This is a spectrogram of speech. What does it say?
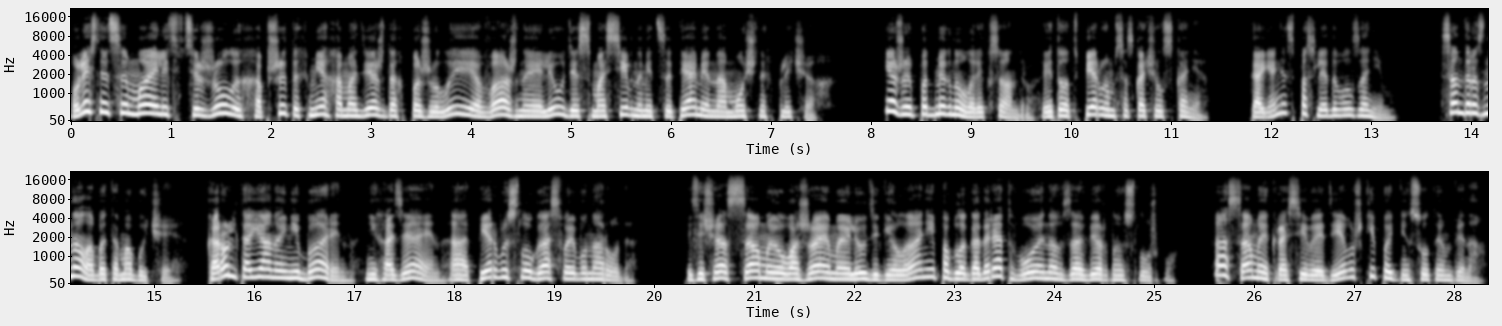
У лестницы маялись в тяжелых, обшитых мехом одеждах пожилые, важные люди с массивными цепями на мощных плечах. Я же подмигнул Александру, и тот первым соскочил с коня. Таянец последовал за ним. Сандер знал об этом обычае. Король Таяны не барин, не хозяин, а первый слуга своего народа. И сейчас самые уважаемые люди Гелани поблагодарят воинов за верную службу, а самые красивые девушки поднесут им вина.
